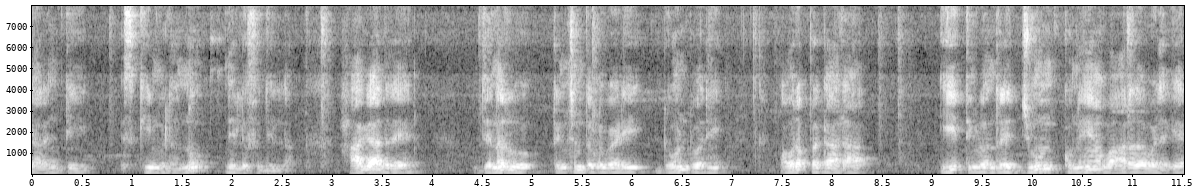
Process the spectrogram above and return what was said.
ಗ್ಯಾರಂಟಿ ಸ್ಕೀಮ್ಗಳನ್ನು ನಿಲ್ಲಿಸುವುದಿಲ್ಲ. ಹಾಗಾದರೆ ಜನರು ಟೆನ್ಷನ್ ತಗೋಬೇಡಿ, ಡೋಂಟ್ ವರಿ. ಅವರ ಪ್ರಕಾರ ಈ ತಿಂಗಳು ಅಂದರೆ ಜೂನ್ ಕೊನೆಯ ವಾರದ ಒಳಗೆ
